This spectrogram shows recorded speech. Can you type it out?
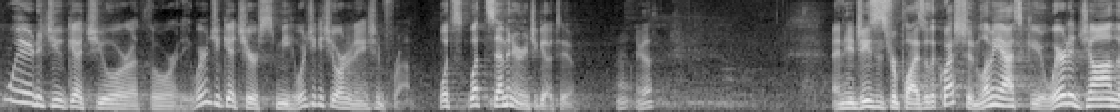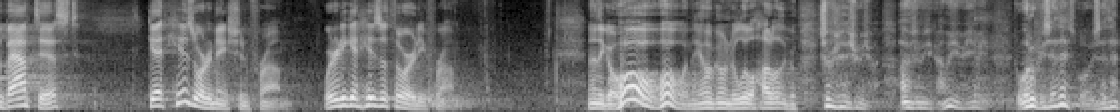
where did you get your authority? Where did you get your smicha? Where did you get your ordination from? What's, what seminary did you go to? Right, and he, Jesus replies with a question. Let me ask you, where did John the Baptist get his ordination from? Where did he get his authority from? And then they go, whoa, whoa, and they all go into a little huddle and go, what if we say this? What if we say that?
